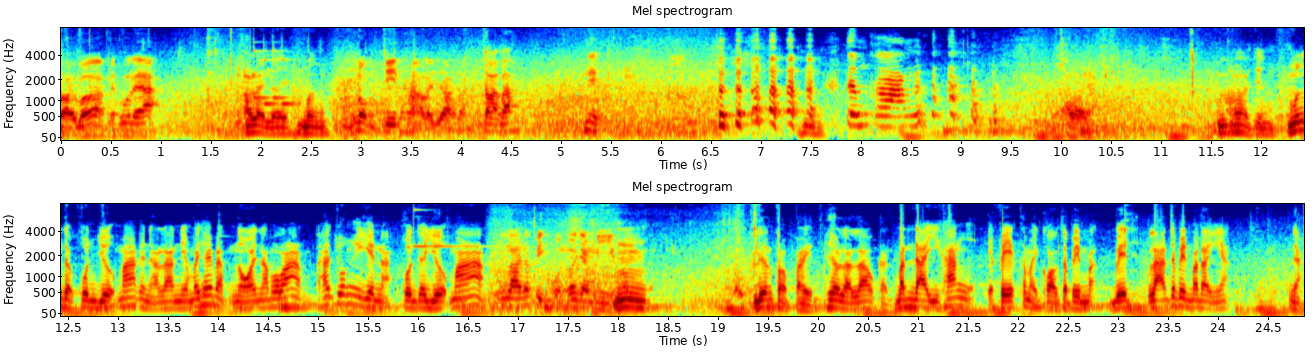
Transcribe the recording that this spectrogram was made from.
จอยเวอร์ไม่พูดเลยอะอร่อยเลย มึงขนมจีนหาอะไรยากนะจอยปะนี่ เต็มคางอร่อยอะมันอร่อยจริง มึงแต่คนเยอะมากเลยนะร้านเนี้ยไม่ใช่แบบน้อยนะ เพราะว่าถ้าช่วงเย็นๆอะ คนจะเยอะมากนี่ร้านจะปิดคนก็ยังมีอืม เรื่องต่อไปเที่ยวร้านเล่ากัน บันไดข้างเฟกสมัยก่อนจะเป็นเวทร้านจะเป็นบันไดอย่างเงี้ย เนี่ย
